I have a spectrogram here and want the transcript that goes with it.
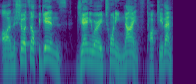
Uh, and the show itself begins January 29th. Talk to you then.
